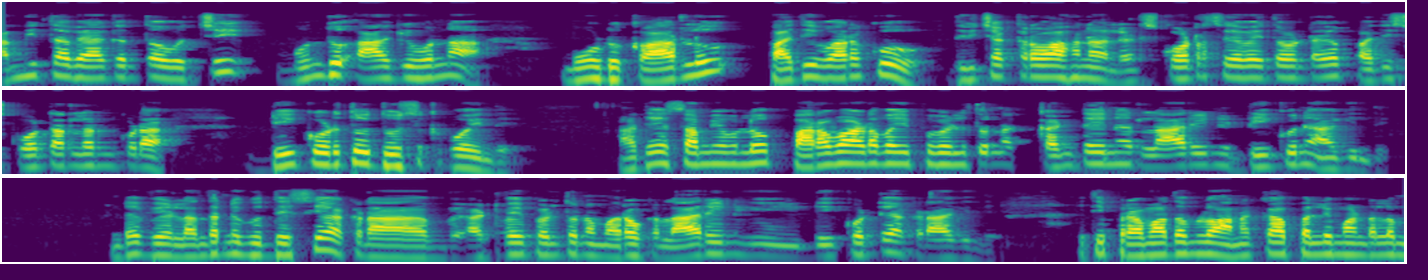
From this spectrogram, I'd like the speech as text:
అమిత వేగంతో వచ్చి ముందు ఆగి ఉన్న మూడు కార్లు పది వరకు ద్విచక్ర వాహనాలు అంటే స్కూటర్స్ ఏవైతే ఉంటాయో పది స్కూటర్లను కూడా ఢీ కొడుతూ దూసుకుపోయింది. అదే సమయంలో పరవాడ వైపు వెళుతున్న కంటైనర్ లారీని ఢీకొని ఆగింది. అంటే వీళ్ళందరినీ గుద్దేసి అక్కడ అటువైపు వెళ్తున్న మరొక లారీని ఢీకొట్టి అక్కడ ఆగింది. ఇది ప్రమాదంలో అనకాపల్లి మండలం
